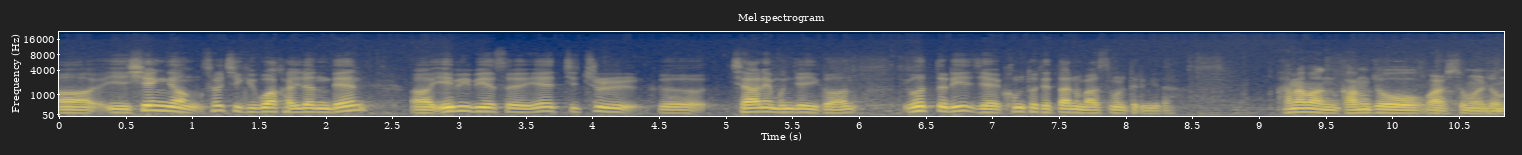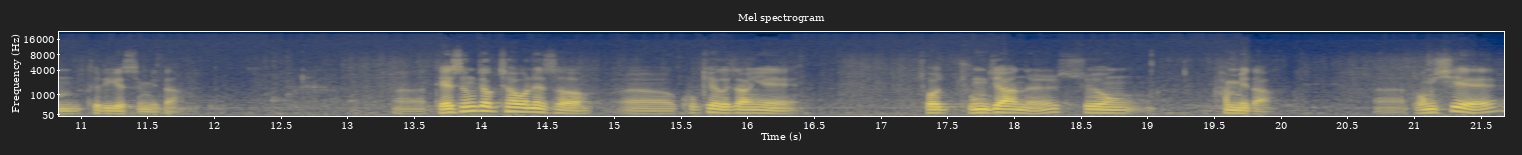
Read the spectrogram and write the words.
어, 이 시행령 설치 기구와 관련된 어, 예비비에서의 지출 그 제한의 문제 이건 이것들이 이제 검토됐다는 말씀을 드립니다. 하나만 강조 말씀을 좀 드리겠습니다. 어, 대승적 차원에서 어, 국회의장의 조- 중재안을 수용합니다. 어, 동시에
